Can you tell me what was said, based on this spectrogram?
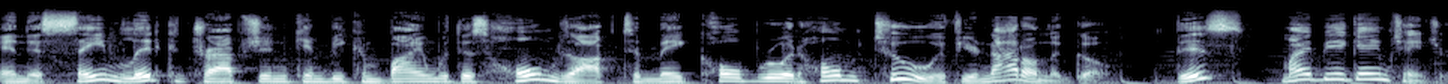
and this same lid contraption can be combined with this home dock to make cold brew at home too if you're not on the go. This might be a game changer.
